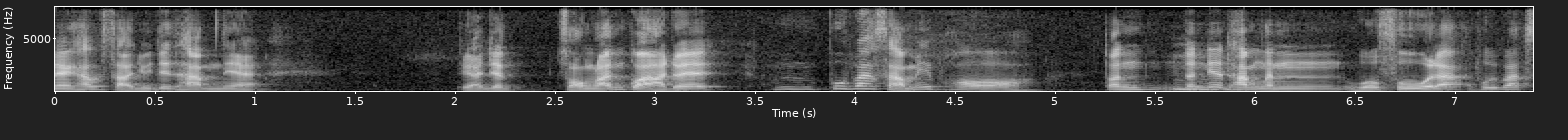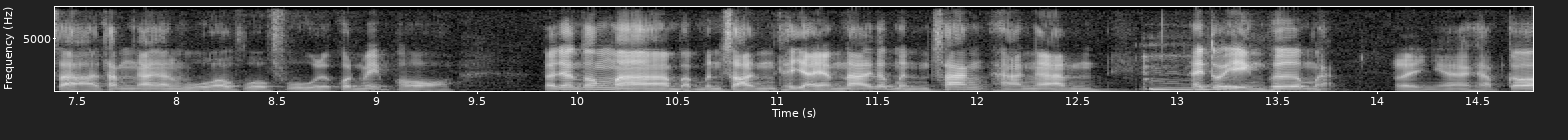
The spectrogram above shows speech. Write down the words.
นะครับศาลยุติธรรมเนี่ยหรืออาจจะสองล้านกว่าด้วยอืมผู้พิพากษาไม่พอ ตอนตอนเนี้ยทำกันหัวฟูแล้วผู้พิพากษาทำงานกันหัวหัวฟูเลยคนไม่พอ แล้วยังต้องมาแบบเหมือนศาลขยายอำนาจก็เหมือนสร้างหางานอืมให้ตัวเองเพิ่มอะอะไรอย่างเงี้ยครับก็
